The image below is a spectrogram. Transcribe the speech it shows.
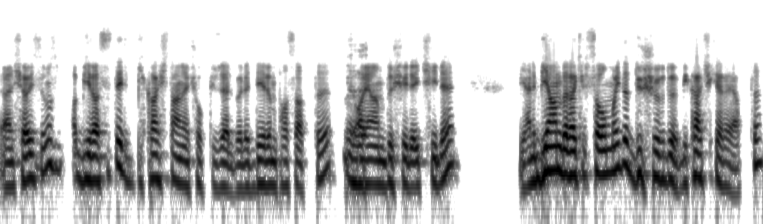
Yani Xavi Simons bir asist değil birkaç tane çok güzel böyle derin pas attı. Evet. ayağın dışıyla içiyle. Yani bir anda rakip savunmayı da düşürdü. Birkaç kere yaptı.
